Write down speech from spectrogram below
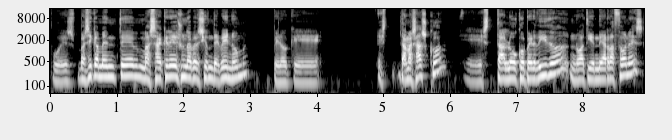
pues básicamente Masacre es una versión de Venom, pero que da más asco está loco perdido, no atiende a razones.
